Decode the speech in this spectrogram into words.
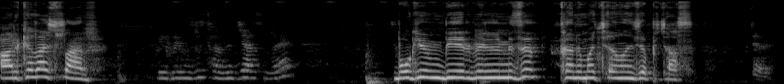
Arkadaşlar Birbirimizi tanıyacağız ve bugün birbirimizi tanıma challenge yapacağız. evet.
